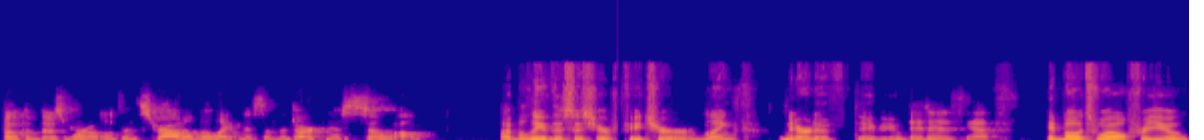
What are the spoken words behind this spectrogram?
both of those worlds and straddle the lightness and the darkness so well. I believe this is your feature length narrative debut. it is yes it bodes well for you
